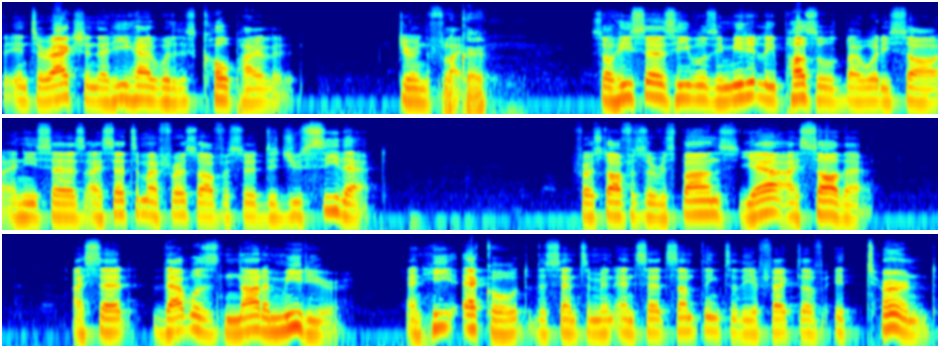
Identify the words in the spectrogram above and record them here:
the interaction that he had with his co pilot during the flight. Okay. So he says he was immediately puzzled by what he saw, and he says, I said to my first officer, Did you see that? First officer responds, Yeah, I saw that. I said, That was not a meteor. And he echoed the sentiment and said something to the effect of, It turned,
